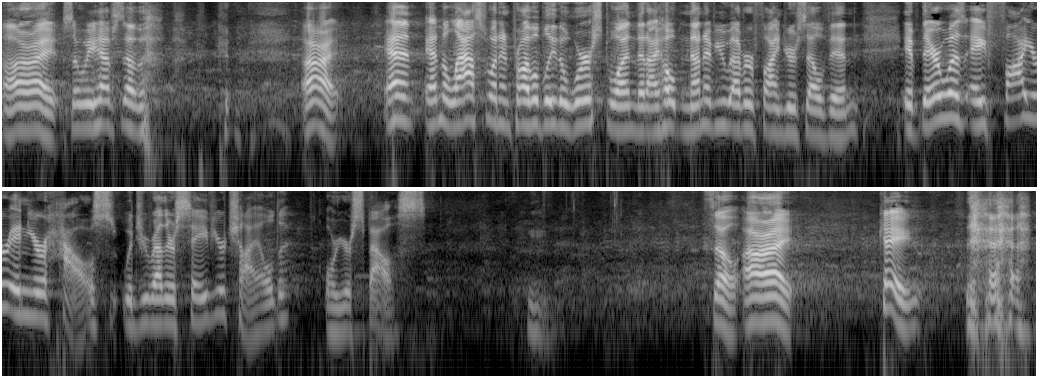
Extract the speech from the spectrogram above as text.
All right, so we have some. All right. And, and the last one, and probably the worst one that I hope none of you ever find yourself in. If there was a fire in your house, would you rather save your child or your spouse? Hmm. So, all right. Okay.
